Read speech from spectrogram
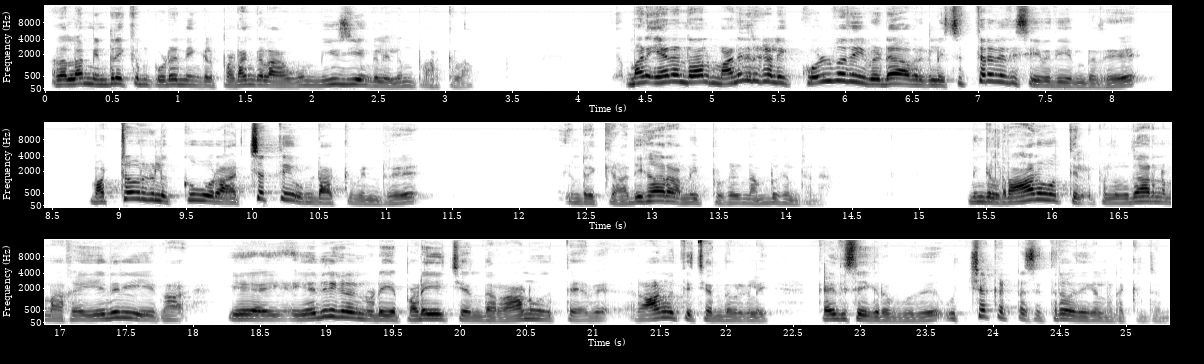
அதெல்லாம் இன்றைக்கும் கூட நீங்கள் படங்களாகவும் மியூசியங்களிலும் பார்க்கலாம். ம ஏனென்றால் மனிதர்களை கொள்வதை விட அவர்களை சித்திரவதை செய்வது என்பது மற்றவர்களுக்கு ஒரு அச்சத்தை உண்டாக்கும் என்று இன்றைக்கு அதிகார அமைப்புகள் நம்புகின்றன. நீங்கள் இராணுவத்தில் இப்போ உதாரணமாக எதிரி எதிரிகளினுடைய படையைச் சேர்ந்த இராணுவத்தை இராணுவத்தைச் சேர்ந்தவர்களை கைது செய்கிற போது உச்சக்கட்ட சித்திரவதைகள் நடக்கின்றன.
